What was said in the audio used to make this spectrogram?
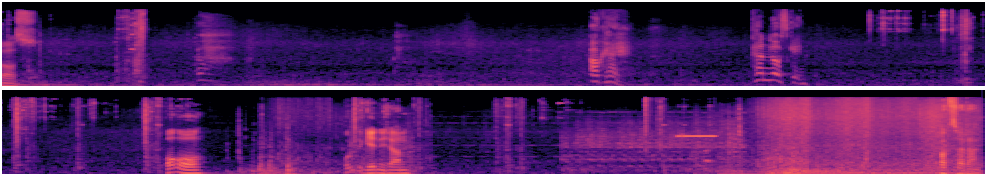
Los. Okay. Kann losgehen. Oh oh. Und geht nicht an. Gott sei Dank.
